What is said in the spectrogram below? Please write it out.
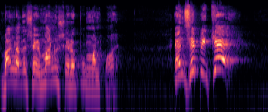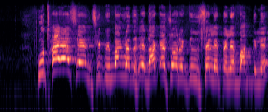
বাংলাদেশের মানুষের অপমান হয়। এনসিপি কে? কোথায় আছে এনসিপি বাংলাদেশে ঢাকা শহরে কিছু ছেলে পেলে বাদ দিলে?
